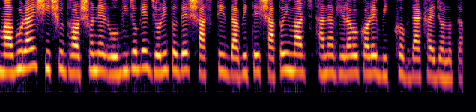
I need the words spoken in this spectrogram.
মাগুরায় শিশু ধর্ষণের অভিযোগে জড়িতদের শাস্তির দাবিতে সাতই মার্চ থানা ঘেরাও করে বিক্ষোভ দেখায় জনতা।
